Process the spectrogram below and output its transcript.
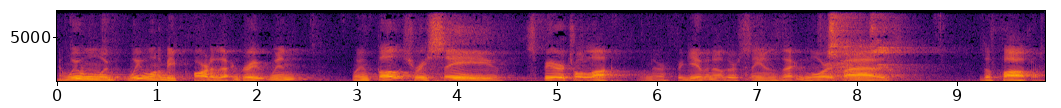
And we want, to, we want to be part of that group. When, when folks receive spiritual life, when they're forgiven of their sins, that glorifies the Father.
